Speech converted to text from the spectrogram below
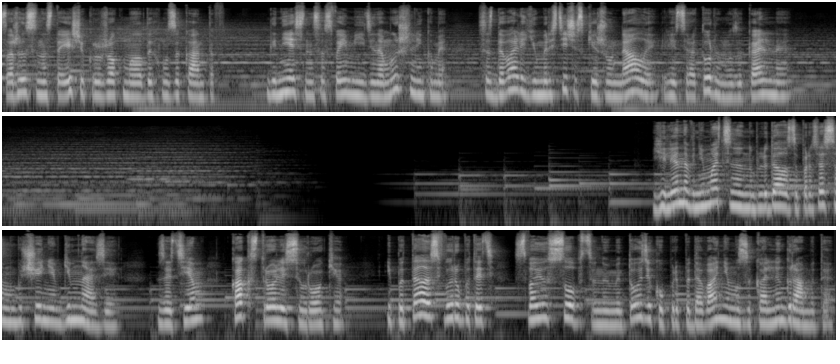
Сложился настоящий кружок молодых музыкантов. Гнесины со своими единомышленниками создавали юмористические журналы, литературно-музыкальные. Елена внимательно наблюдала за процессом обучения в гимназии – затем, как строились уроки, и пыталась выработать свою собственную методику преподавания музыкальной грамоты,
